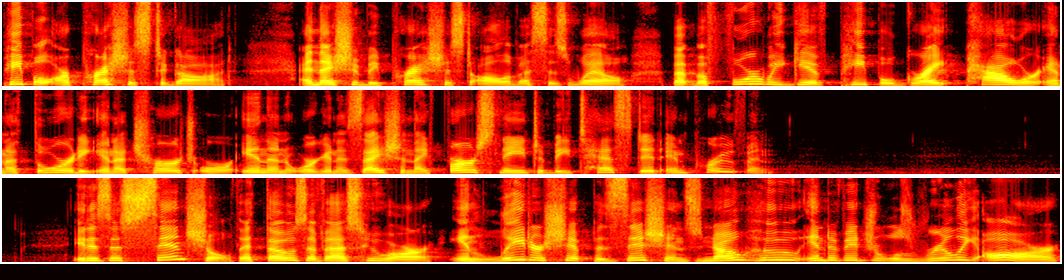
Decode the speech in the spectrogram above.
People are precious to God, and they should be precious to all of us as well. But before we give people great power and authority in a church or in an organization, they first need to be tested and proven. It is essential that those of us who are in leadership positions know who individuals really are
